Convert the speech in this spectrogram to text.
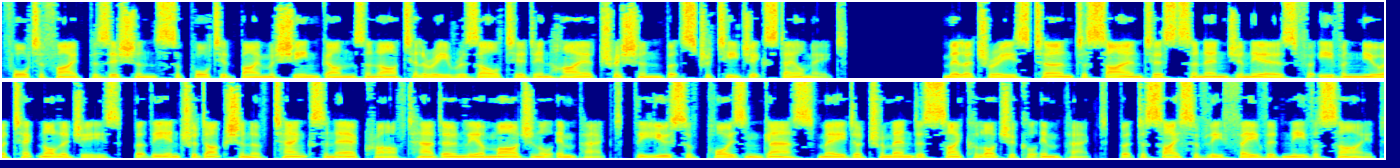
Fortified positions supported by machine guns and artillery resulted in high attrition but strategic stalemate. Militaries turned to scientists and engineers for even newer technologies, but the introduction of tanks and aircraft had only a marginal impact. The use of poison gas made a tremendous psychological impact, but decisively favored neither side.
